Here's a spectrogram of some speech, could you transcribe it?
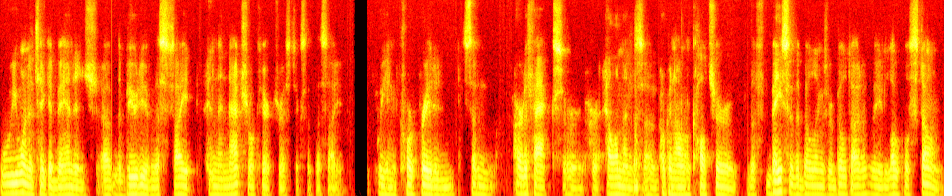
we want to take advantage of the beauty of the site and the natural characteristics of the site. We incorporated some artifacts or, or, elements of Okinawan culture. The base of the buildings were built out of the local stone.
